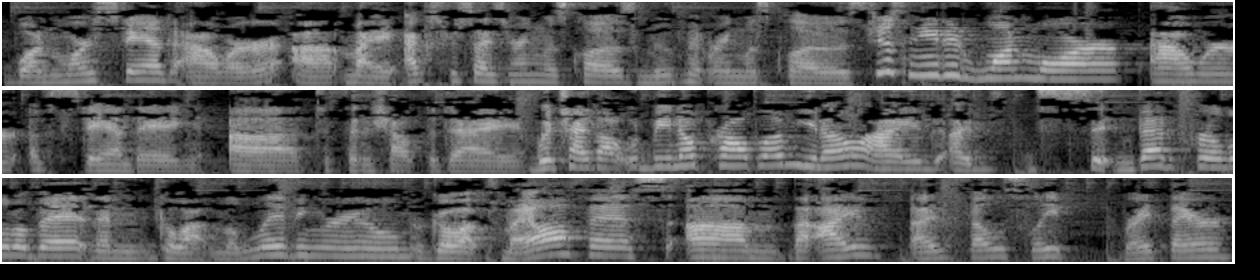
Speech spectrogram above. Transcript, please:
one more stand hour. Uh, my exercise ring was closed, movement ring was closed. Just needed one more hour of standing uh, to finish out the day, which I thought would be no problem. You know, I'd, I'd sit in bed for a little bit, then go out in the living room or go up to my office. Um, but I, I fell asleep right there.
